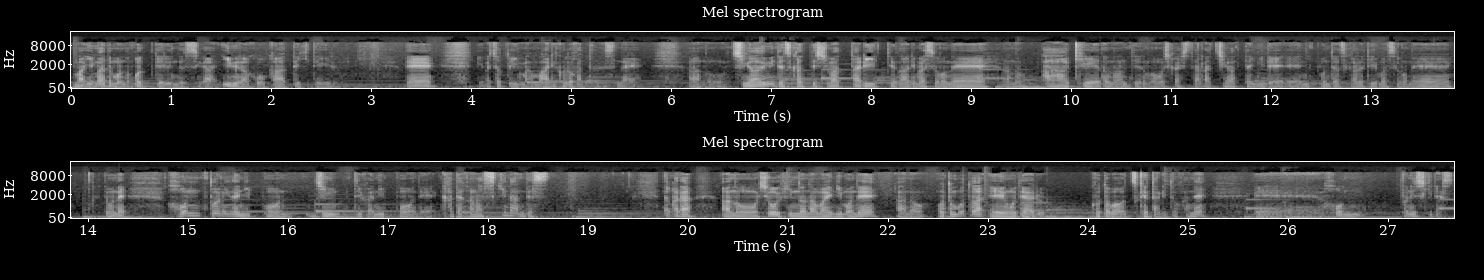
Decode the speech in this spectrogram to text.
まあ、今でも残っているんですが意味がこう変わってきている。ね、今ちょっと今回りくどかったですね。あの違う意味で使ってしまったりっていうのありますよね。あのアーケードなんていうのももしかしたら違った意味で、え、日本では使われていますよね。でもね本当にね日本人っていうか日本はねカタカナ好きなんです。だからあの商品の名前にもねもともとは英語である言葉をつけたりとかね、えー、本当に好きです。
